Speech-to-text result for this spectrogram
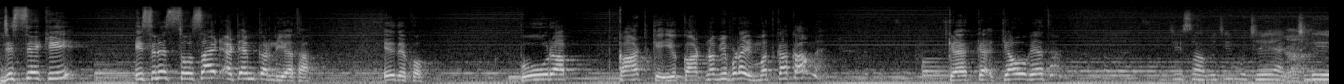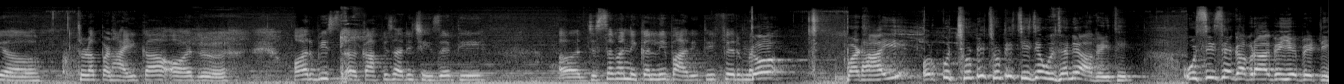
जिससे कि इसने सुसाइड अटेम्प्ट कर लिया था। ये देखो पूरा काट के ये काटना भी बड़ा हिम्मत का काम है। क्या क्या, क्या हो गया था? जी, स्वामी जी, मुझे एक्चुअली थोड़ा पढ़ाई का और और भी काफ़ी सारी चीज़ें थी। जिससे मैं निकल नहीं पा रही थी, फिर मैं तो पढ़ाई और कुछ छोटी छोटी चीज़ें उलझने आ गई थी। उसी से घबरा गई ये बेटी।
